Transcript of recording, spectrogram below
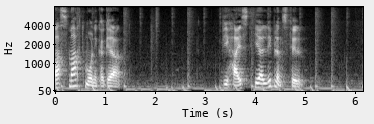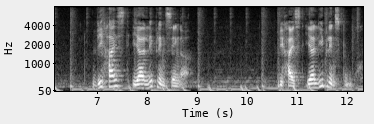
Was macht Monika gern? Wie heißt ihr Lieblingsfilm? Wie heißt ihr Lieblingssänger? Wie heißt ihr Lieblingsbuch?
